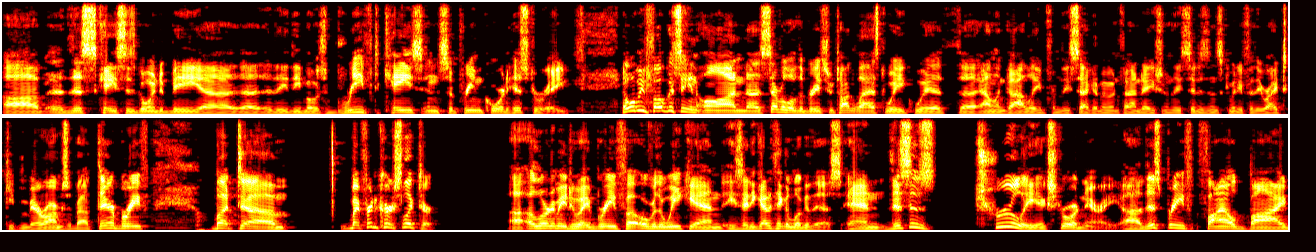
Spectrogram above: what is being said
uh, this case is going to be uh, uh, the, the most briefed case in Supreme Court history. And we'll be focusing on uh, several of the briefs. We talked last week with uh, Alan Gottlieb from the Second Amendment Foundation and the Citizens Committee for the Right to Keep and Bear Arms about their brief. But um, my friend Kurt Schlichter uh, alerted me to a brief over the weekend. He said, You got to take a look at this. And this is truly extraordinary. this brief filed by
